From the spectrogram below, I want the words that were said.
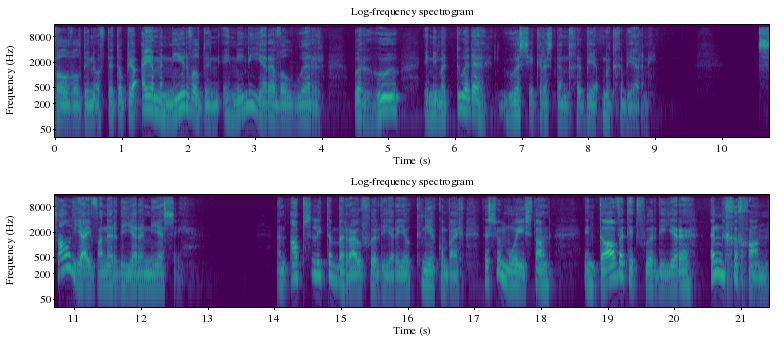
wil wil doen of dit op jou eie manier wil doen en nie die Here wil hoor oor hoe en die metode hoe sekere ding gebeur moet gebeur nie. Sal jy wanneer die Here nee sê in absolute berou voor die Here jou knie kom buig. Dis so mooi staan en Dawid het voor die Here ingegaan.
